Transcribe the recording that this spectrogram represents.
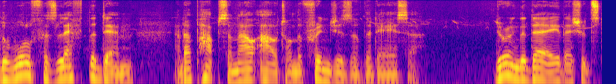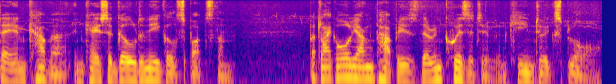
The wolf has left the den and her pups are now out on the fringes of the dehesa. During the day they should stay in cover in case a golden eagle spots them. But like all young puppies, they're inquisitive and keen to explore.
